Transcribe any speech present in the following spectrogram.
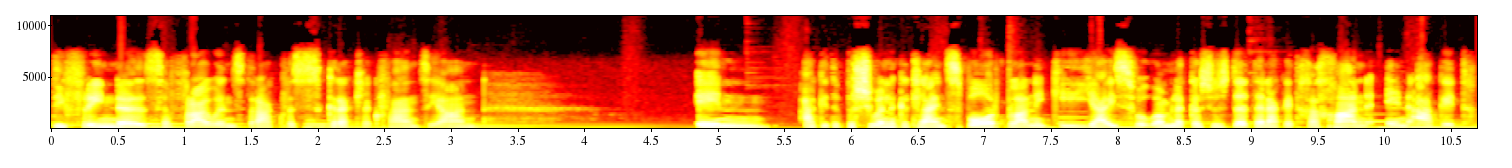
die vriende se vrouens trek verskriklik fancy aan. En ek het 'n persoonlike klein spaarplannetjie juis vir oomblikke soos dit en ek het gegaan en ek het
